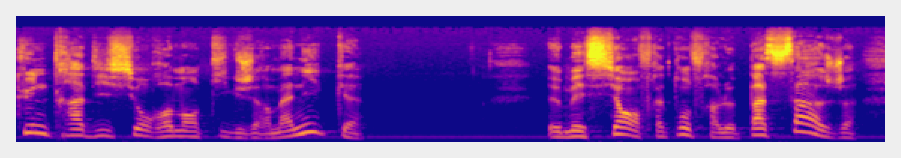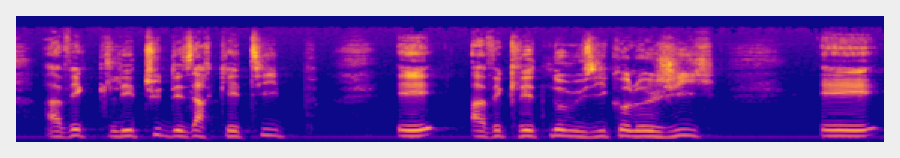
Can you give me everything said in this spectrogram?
qu'une tradition romantique germanique, Messiaen, en fait, on fera le passage avec l'étude des archétypes et avec l'ethnomusicologie et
